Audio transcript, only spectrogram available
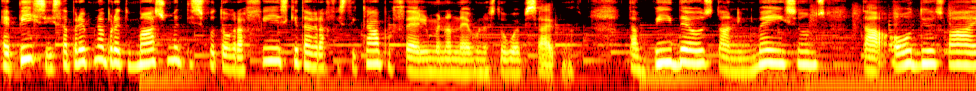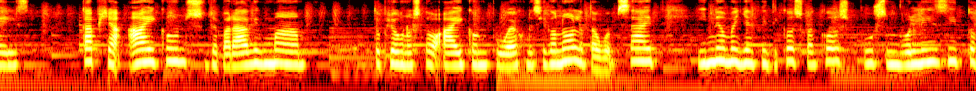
Επίσης θα πρέπει να προετοιμάσουμε τις φωτογραφίες και τα γραφιστικά που θέλουμε να ανέβουν στο website μας. Τα videos, τα animations, τα audio files, κάποια icons, για παράδειγμα το πιο γνωστό icon που έχουν σχεδόν όλα τα website είναι ο μεγενθητικός φακός που συμβολίζει το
